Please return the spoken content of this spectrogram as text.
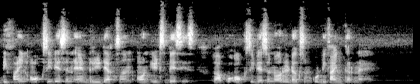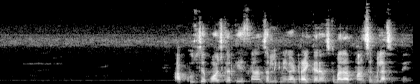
define oxidation and reduction on its basis तो आपको ऑक्सीडेशन और रिडक्शन को डिफाइन करना है। आप खुद से पॉज करके इसका आंसर लिखने का ट्राई करें, उसके बाद आप आंसर मिला सकते हैं।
